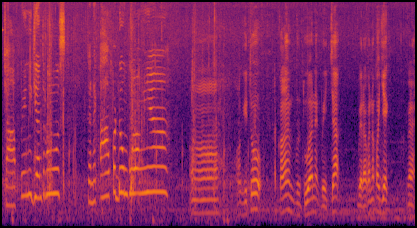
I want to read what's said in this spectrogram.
capek nih jangan terus. Kita naik apa dong pulangnya? Eh, kalau gitu kalian berdua naik beca, biar aku naik ojek. Gimana?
